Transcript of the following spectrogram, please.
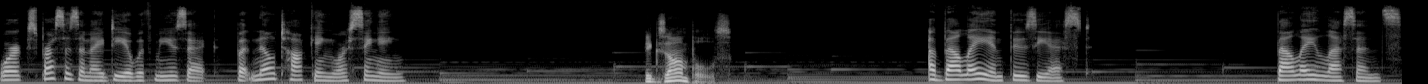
or expresses an idea with music, but no talking or singing. Examples A ballet enthusiast. Ballet lessons.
